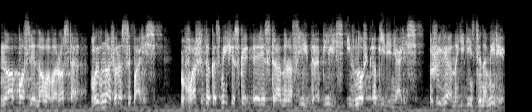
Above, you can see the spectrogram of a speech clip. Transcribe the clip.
Но после нового роста вы вновь рассыпались. Ваши до космической эре страны росли, дробились и вновь объединялись. Живя на единственном мире,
